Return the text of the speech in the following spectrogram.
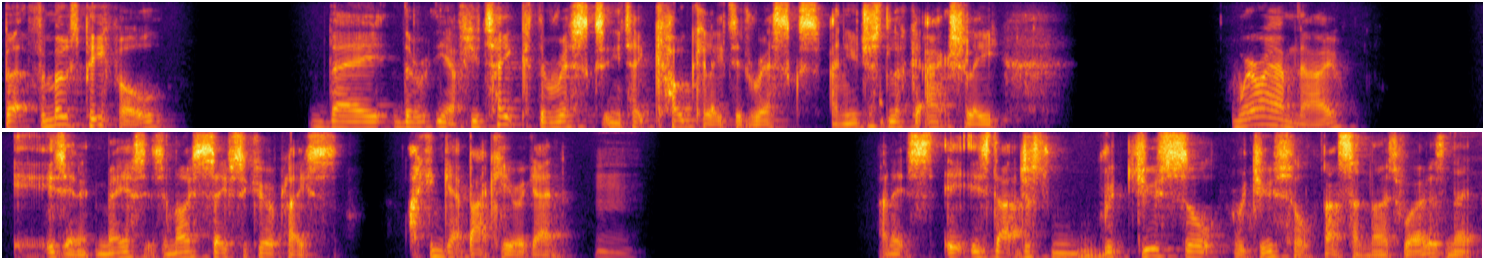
but for most people, they the you know if you take the risks and you take calculated risks and you just look at actually where I am now is in it. Yes, it's a nice, safe, secure place. I can get back here again, Mm. And it's it is that just reducial reducial. That's a nice word, isn't it?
